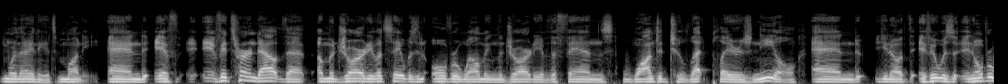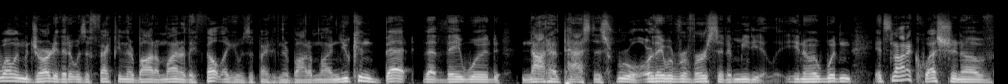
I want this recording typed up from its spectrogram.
more than anything, it's money. And if if it turned out that a majority, let's say it was an overwhelming majority of the fans wanted to let players kneel, and you know if it was an overwhelming majority that it was affecting their bottom line, or they felt like it was affecting their bottom line, you can bet that they would not have passed this rule, or they would reverse it immediately. You know, it wouldn't. It's not a question of.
